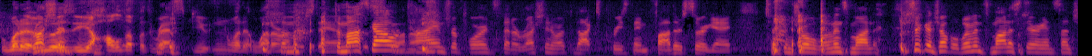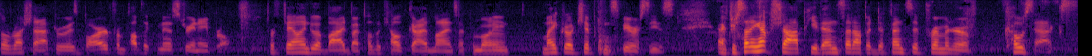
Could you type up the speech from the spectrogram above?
What it, Russian- was he hauled up with Rasputin? What? What I don't The, understand. the Moscow. Times reports that a Russian Orthodox priest named Father Sergei took control of women's mon- took control of a women's monastery in central Russia after he was barred from public ministry in April for failing to abide by public health guidelines by promoting microchip conspiracies. After setting up shop, he then set up a defensive perimeter of Cossacks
